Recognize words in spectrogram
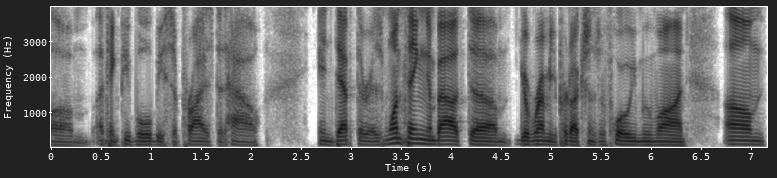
um, I think people will be surprised at how in depth there is. One thing about um, your REMI Productions before we move on. Um,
